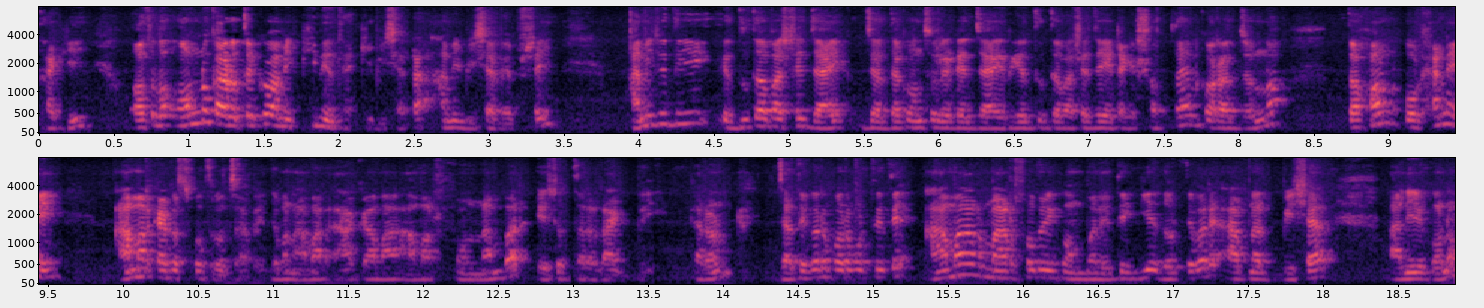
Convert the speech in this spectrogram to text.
থাকি অথবা অন্য কারও থেকেও আমি কিনে থাকি ভিসাটা, আমি ভিসা ব্যবসায়ী, আমি যদি দূতাবাসে যাই জাদ্দা কনসুলেটে যাই, রিয়াদ দূতাবাসে যাই, এটাকে সত্যায়ন করার জন্য, তখন ওখানে আমার কাগজপত্র যাবে। যেমন আমার আগামা, আমার ফোন নাম্বার, এসব তারা রাখবে। কারণ যাতে করে পরবর্তীতে আমার মারফত ওই কোম্পানিতে গিয়ে ধরতে পারে, আপনার ভিসা নিয়ে কোনো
